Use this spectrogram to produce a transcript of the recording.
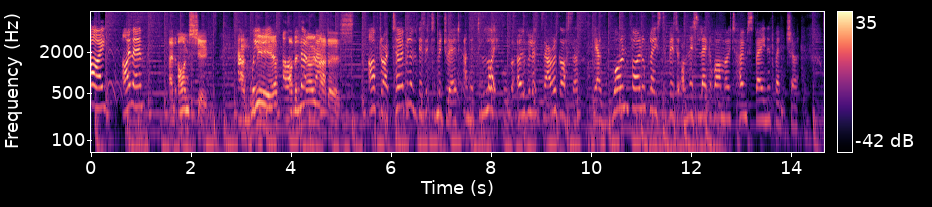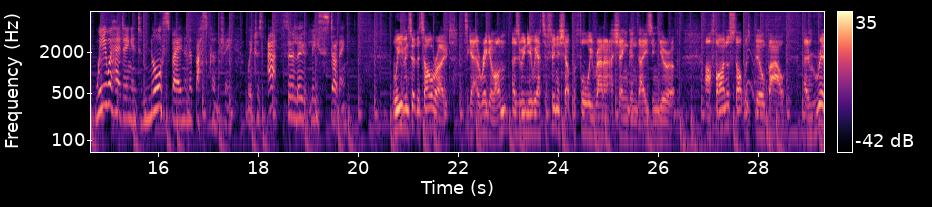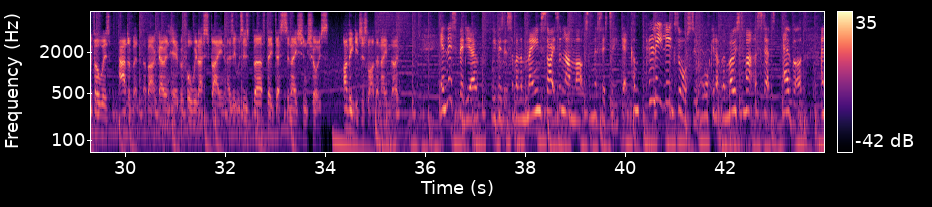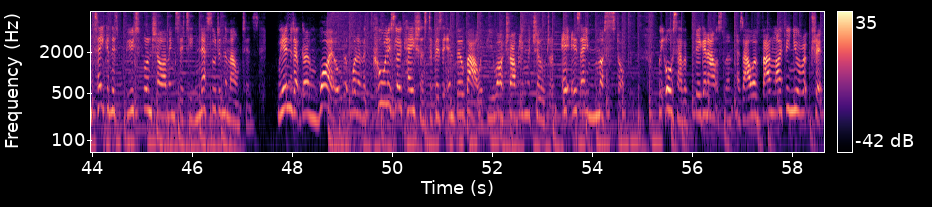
Hi, I'm Em. And I'm Stu. And, we, are, the Nomaders. After our turbulent visit to Madrid and the delightful but overlooked Zaragoza, we had one final place to visit on this leg of our motorhome Spain adventure. We were heading into North Spain and the Basque Country, which was absolutely stunning. We even took the toll road to get a wriggle on, as we knew we had to finish up before we ran out of Schengen days in Europe. Our final stop was Bilbao, and River was adamant about going here before we left Spain, as it was his birthday destination choice. I think he just liked the name though. In this video, we visit some of the main sites and landmarks in the city, get completely exhausted walking up the most amount of steps ever, and taking this beautiful and charming city nestled in the mountains. We ended up going wild at one of the coolest locations to visit in Bilbao if you are travelling with children. It is a must stop. We also have a big announcement as our van life in Europe trip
